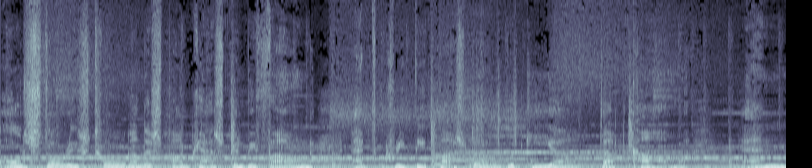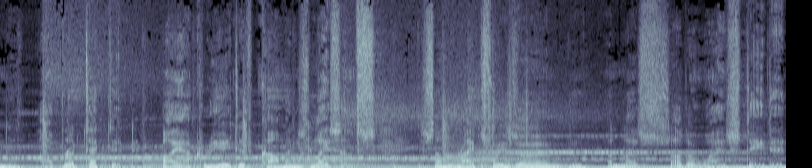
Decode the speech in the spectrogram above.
All stories told on this podcast can be found at creepypastawikia.com and are protected by a Creative Commons license. Some rights reserved unless otherwise stated.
